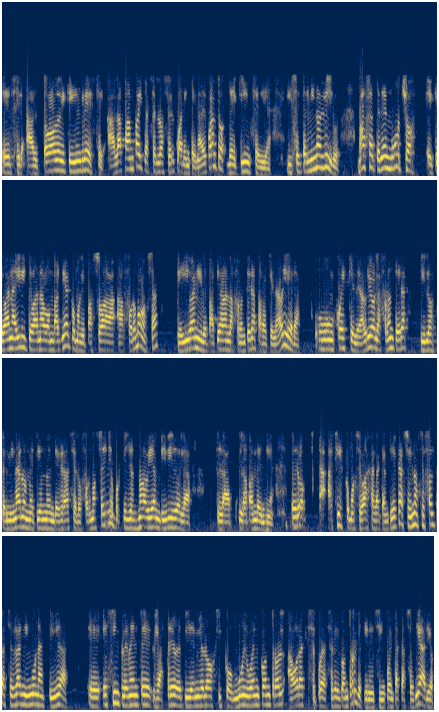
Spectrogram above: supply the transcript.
Es decir, al todo el que ingrese a La Pampa hay que hacerlo hacer cuarentena. ¿De cuánto? De 15 días. Y se terminó el virus. Vas a tener muchos eh, que van a ir y te van a bombardear, como le pasó a, Formosa, que iban y le pateaban las fronteras para que la abriera. Hubo un juez que le abrió la frontera y los terminaron metiendo en desgracia a los formoseños porque ellos no habían vivido la, la, la pandemia. Pero así es como se baja la cantidad de casos y no hace falta cerrar ninguna actividad eh, es simplemente rastreo epidemiológico, muy buen control, ahora que se puede hacer el control, que tienen 50 casos diarios.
